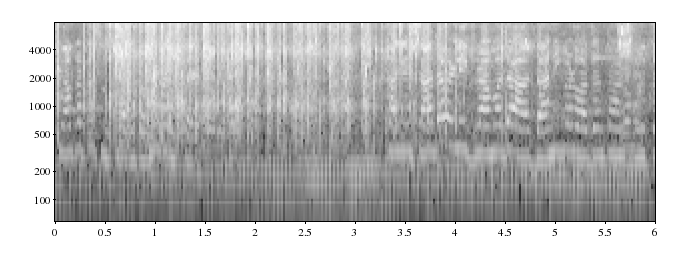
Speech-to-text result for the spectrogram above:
ಸ್ವಾಗತ ಸುಸ್ವಾಗತವನ್ನು ವಹಿಸ್ತಾ ಇದ್ದಾರೆ. ಹಾಗೆ ಸಾದಹಳ್ಳಿ ಗ್ರಾಮದ ದಾನಿಗಳು ಆದಂತಹ ಶ್ರೀಯುತ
